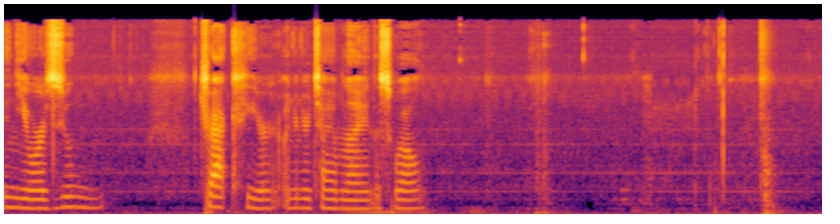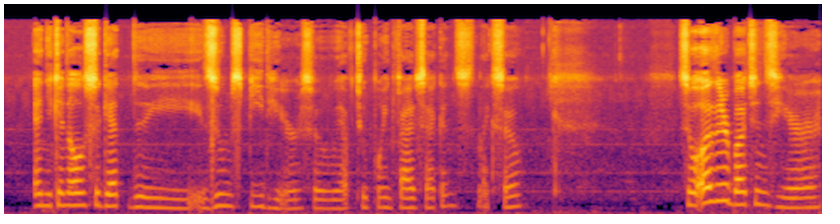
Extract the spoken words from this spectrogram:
in your zoom track here on your timeline as well. And you can also get the zoom speed here. So we have 2.5 seconds like so. So other buttons here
